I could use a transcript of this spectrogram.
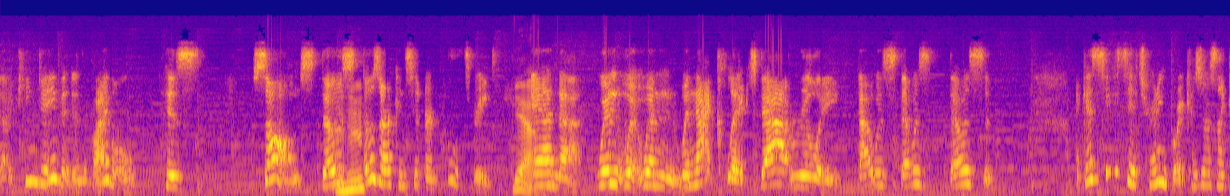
uh, king david in the bible his psalms those Mhm. those are considered poetry yeah. and uh, when, when when when that clicked that really that was that was that was a, i guess you could say a turning point because I was like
